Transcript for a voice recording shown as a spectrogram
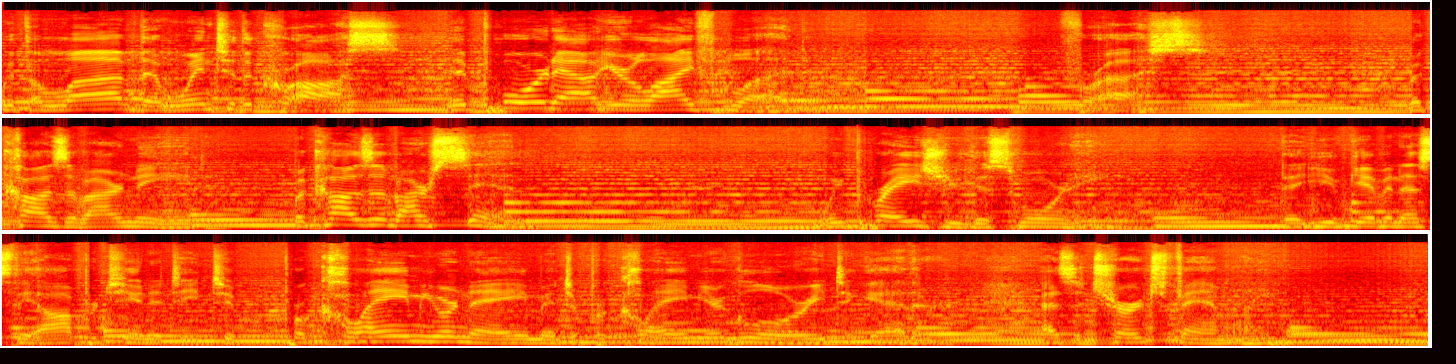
with the love that went to the cross, that poured out your lifeblood for us because of our need, because of our sin. We praise you this morning that you've given us the opportunity to proclaim your name and to proclaim your glory together as a church family.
